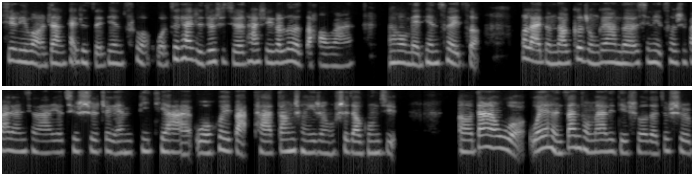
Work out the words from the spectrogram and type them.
心理网站开始随便测。我最开始就是觉得它是一个乐子好玩，然后每天测一测。后来等到各种各样的心理测试发展起来，尤其是这个 MBTI，我会把它当成一种社交工具。呃，当然我我也很赞同 Melody 说的，就是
